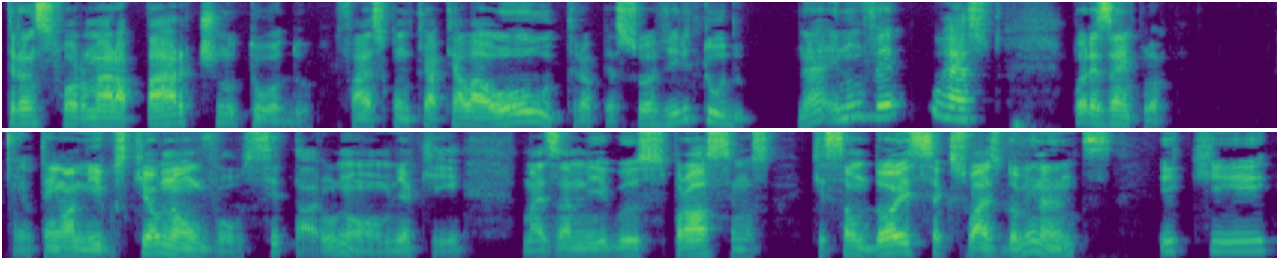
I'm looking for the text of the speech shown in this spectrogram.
Transformar a parte no todo faz com que aquela outra pessoa vire tudo, né? E não vê o resto. Por exemplo, eu tenho amigos que eu não vou citar o nome aqui, mas amigos próximos que são dois sexuais dominantes e que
